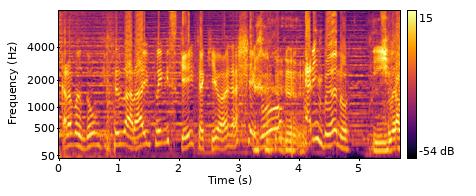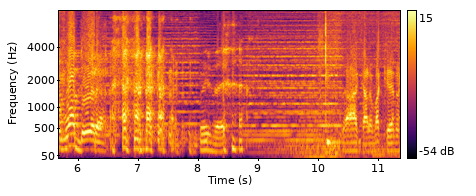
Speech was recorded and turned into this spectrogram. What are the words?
O cara mandou um Gifezarai em Planescape aqui, ó. Já chegou carimbando. Sim, Segura voadora. pois é. Ah, cara, bacana.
